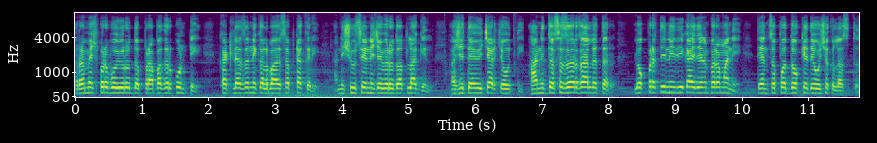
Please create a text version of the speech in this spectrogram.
रमेश प्रभू विरुद्ध प्रभाकर कुंटे खटल्याचा निकाल बाळासाहेब ठाकरे आणि शिवसेनेच्या विरोधात लागेल अशी त्यावेळी चर्चा होती. आणि तसं जर झालं तर लोकप्रतिनिधी कायद्यांप्रमाणे त्यांचं पद धोक्यात येऊ शकलं असतं.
